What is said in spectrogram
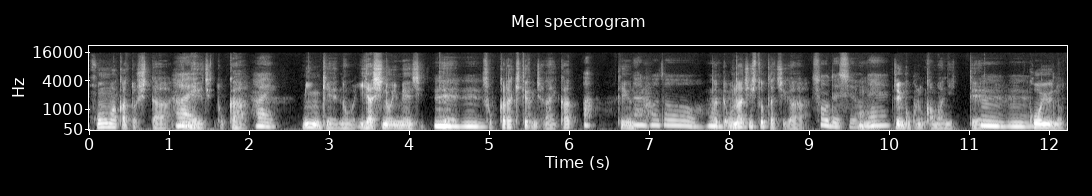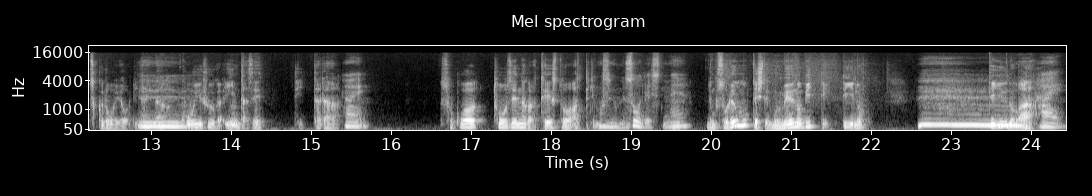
ほんわかとしたイメージとか、はい民芸の癒しのイメージって、うんうん。そこから来てるんじゃないかっていうのが。なるほど。だって同じじ人たちが、そうですようんね、全国の窯に行って、うんうん。こういうの作ろうよみたいな、うん。こういう風がいいんだぜって言ったら、はい、そこは当然ながらテイストは合ってきますよね。うんそうですね、でもそれをもってして無名の美って言っていいの？っていうのははい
